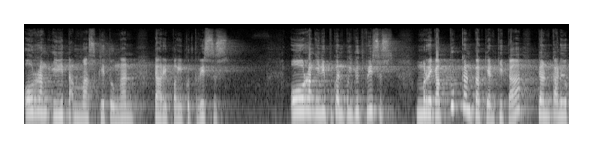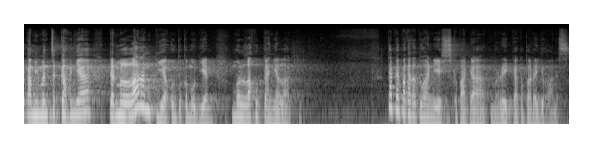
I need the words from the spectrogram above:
orang ini tak masuk hitungan dari pengikut Kristus. Orang ini bukan pengikut Kristus. Mereka bukan bagian kita dan karena itu kami mencegahnya dan melarang dia untuk kemudian melakukannya lagi. Tapi apa kata Tuhan Yesus kepada mereka, kepada Yohanes?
